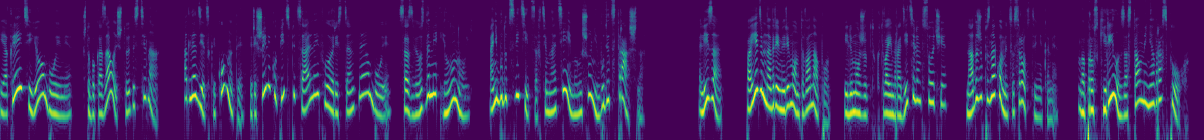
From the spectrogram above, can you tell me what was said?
и оклеить ее обоями, чтобы казалось, что это стена. А для детской комнаты решили купить специальные флуоресцентные обои со звездами и луной. Они будут светиться в темноте, и малышу не будет страшно. «Лиза, поедем на время ремонта в Анапу? Или, может, к твоим родителям в Сочи? Надо же познакомиться с родственниками». Вопрос Кирилла застал меня врасплох.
